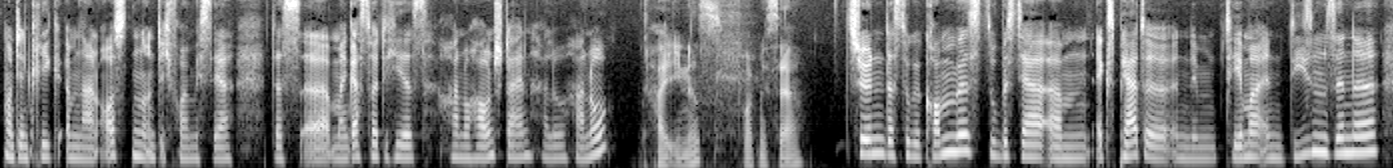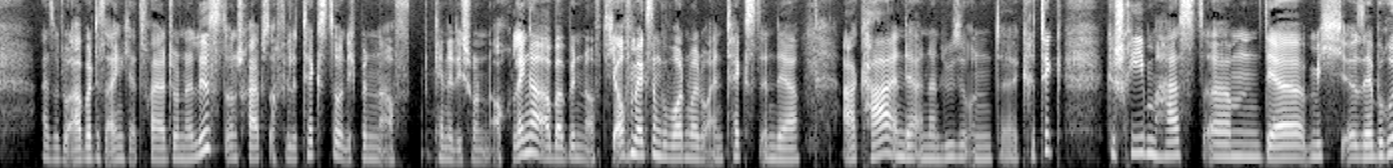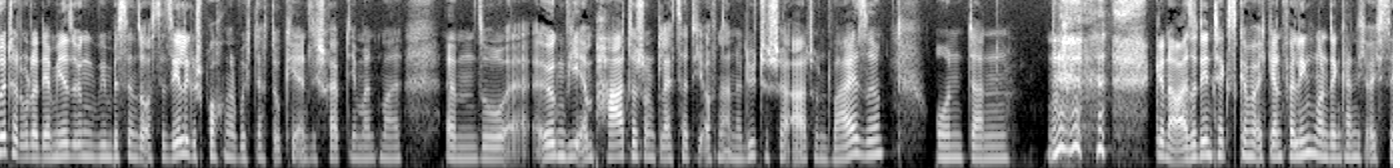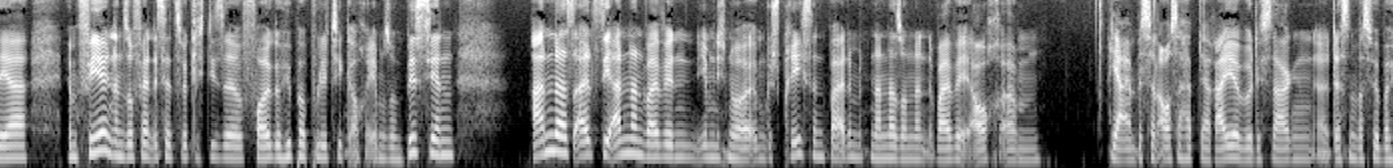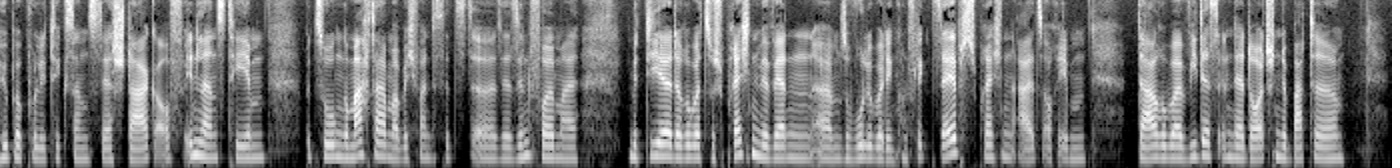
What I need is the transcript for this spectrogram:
und den Krieg im Nahen Osten. Und ich freue mich sehr, dass äh, mein Gast heute hier ist, Hanno Hauenstein. Hallo, Hanno. Hi Ines, freut mich sehr. Schön, dass du gekommen bist. Du bist ja ähm, Experte in dem Thema in diesem Sinne. Also du arbeitest eigentlich als freier Journalist und schreibst auch viele Texte und ich bin auf, kenne dich schon auch länger, aber bin auf dich aufmerksam geworden, weil du einen Text in der AK, in der Analyse und äh, Kritik geschrieben hast, ähm, der mich äh, sehr berührt hat oder der mir so irgendwie ein bisschen so aus der Seele gesprochen hat, wo ich dachte, okay, endlich schreibt jemand mal ähm, so äh, irgendwie empathisch und gleichzeitig auf eine analytische Art und Weise. Und dann genau, also den Text können wir euch gerne verlinken und den kann ich euch sehr empfehlen. Insofern ist jetzt wirklich diese Folge Hyperpolitik auch eben so ein bisschen anders als die anderen, weil wir eben nicht nur im Gespräch sind beide miteinander, sondern weil wir auch ähm, ja ein bisschen außerhalb der Reihe, würde ich sagen, äh, dessen, was wir bei Hyperpolitik sonst sehr stark auf Inlandsthemen bezogen gemacht haben. Aber ich fand es jetzt äh, sehr sinnvoll, mal mit dir darüber zu sprechen. Wir werden ähm, sowohl über den Konflikt selbst sprechen, als auch eben darüber, wie das in der deutschen Debatte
